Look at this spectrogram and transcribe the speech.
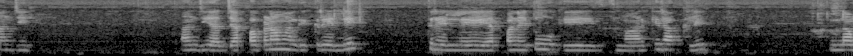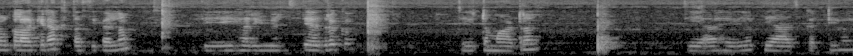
ਹਾਂਜੀ। ਹਾਂਜੀ, ਅੱਜ ਆਪਾਂ ਬਣਾਵਾਂਗੇ ਕਰੇਲੇ। ਕਰੇਲੇ ਆਪਾਂ ਨੇ ਧੋ ਕੇ ਸਮਾਰ ਕੇ ਰੱਖ ਲਏ। ਨਮਕ ਲਾ ਕੇ ਰੱਖਤਾ ਸੀ ਪਹਿਲਾਂ ਤੇ ਹਰੀ ਮਿਰਚ ਤੇ ਅਦਰਕ ਤੇ ਟਮਾਟਰ ਤੇ ਆ ਹੈਗੇ ਪਿਆਜ਼ ਕੱਟੇ ਹੋਏ।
